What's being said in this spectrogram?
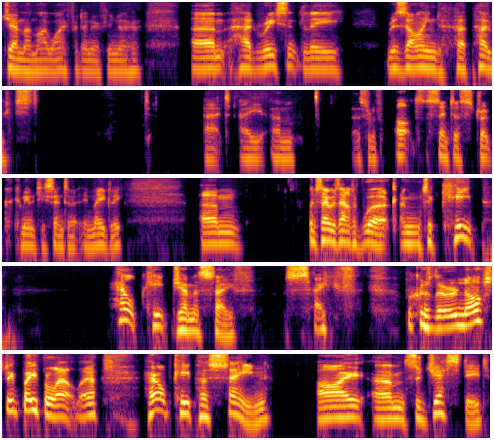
Gemma, my wife, I don't know if you know her, um, had recently resigned her post at a, um, a sort of arts centre stroke community centre in Madeley. Um, and so was out of work. And to keep, help keep Gemma safe, safe, because there are nasty people out there, help keep her sane, I um, suggested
